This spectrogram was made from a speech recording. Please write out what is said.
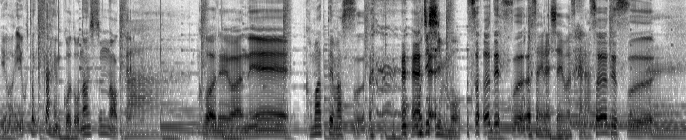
要は言うこと聞かへん子どうなんすんのってあこれはね困ってます。ー ご自身もそうです。お子さんいらっしゃいますからそうです。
